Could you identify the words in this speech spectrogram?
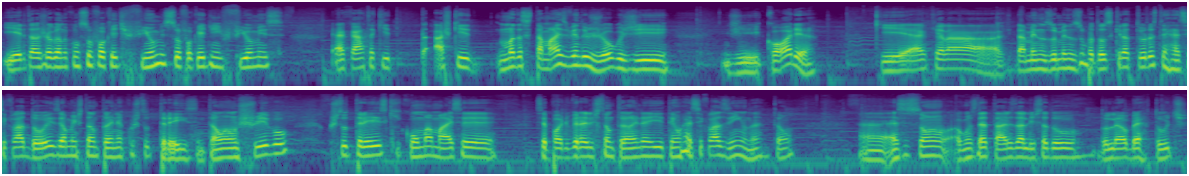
E ele tá jogando com Suffocate Filmes. Suffocate Filmes é a carta que acho que uma das que tá mais vendo jogos de, de Coreia, que é aquela que dá menos um, menos um pra todas as criaturas, tem reciclar 2 e é uma instantânea custo 3. Então é um Shrivel custo 3 que com uma mais você você pode virar instantânea e tem um reciclazinho, né? Então, uh, esses são alguns detalhes da lista do, Léo Bertucci.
